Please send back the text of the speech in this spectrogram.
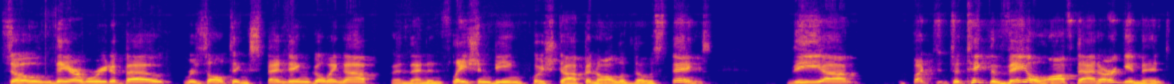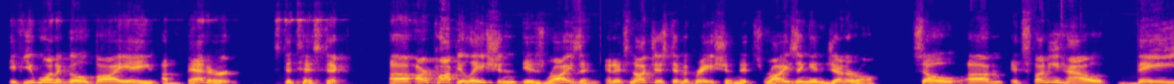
So they are worried about resulting spending going up and then inflation being pushed up and all of those things. the uh, but to take the veil off that argument, if you want to go by a, a better statistic, uh, our population is rising, and it's not just immigration; it's rising in general. So um, it's funny how they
